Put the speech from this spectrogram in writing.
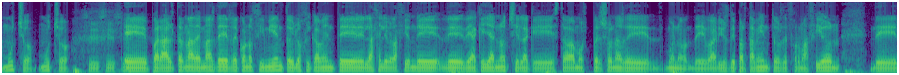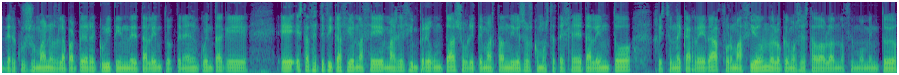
Mucho, mucho. Sí, sí, sí. Eh, para Altran, además de reconocimiento y lógicamente la celebración de, de- de aquella noche en la que estábamos personas de, bueno, de varios departamentos de formación, de, de recursos humanos, de la parte de recruiting, de talento, tener en cuenta que eh, esta certificación hace más de 100 preguntas sobre temas tan diversos como estrategia de talento, gestión de carrera, formación, de lo que hemos estado hablando hace un momento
